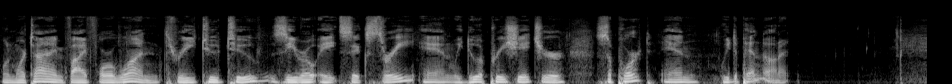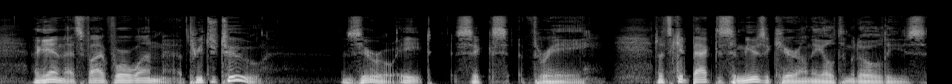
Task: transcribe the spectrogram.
One more time, 541-322-0863 and we do appreciate your support and we depend on it. Again, that's 541 322 0863. Let's get back to some music here on the Ultimate Oldies.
